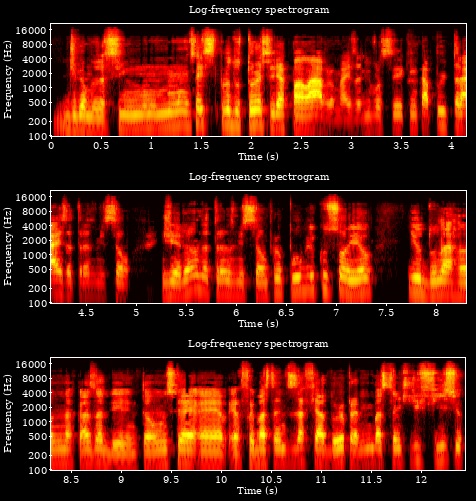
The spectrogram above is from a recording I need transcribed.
digamos assim, não, não sei se produtor seria a palavra, mas ali você, quem está por trás da transmissão, gerando a transmissão para o público, sou eu e o Du narrando na casa dele. Então isso é, é foi bastante desafiador para mim, bastante difícil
